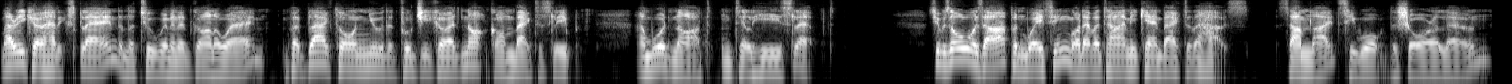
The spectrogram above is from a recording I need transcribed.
Mariko had explained, and the two women had gone away, but Blackthorne knew that Fujiko had not gone back to sleep, and would not until he slept. She was always up and waiting whatever time he came back to the house. Some nights he walked the shore alone,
